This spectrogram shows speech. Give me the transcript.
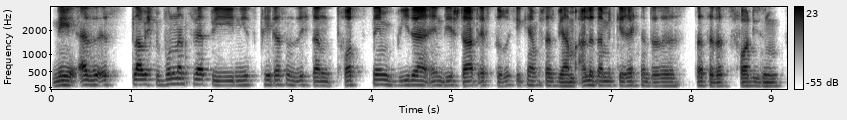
Nee, also ist, glaube ich, bewundernswert, wie Nils Petersen sich dann trotzdem wieder in die Startelf zurückgekämpft hat. Wir haben alle damit gerechnet, dass, dass er das vor diesem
